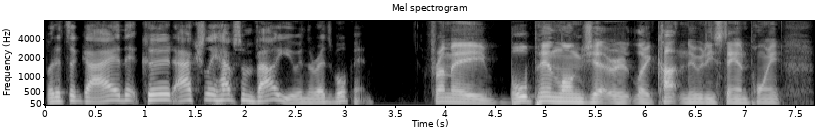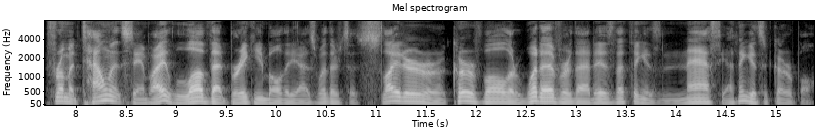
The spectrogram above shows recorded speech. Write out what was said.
but it's a guy that could actually have some value in the Reds bullpen from a bullpen longevity or like continuity standpoint, from a talent standpoint, I love that breaking ball that he has, whether it's a slider or a curveball or whatever that is. That thing is nasty. I think it's a curveball.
